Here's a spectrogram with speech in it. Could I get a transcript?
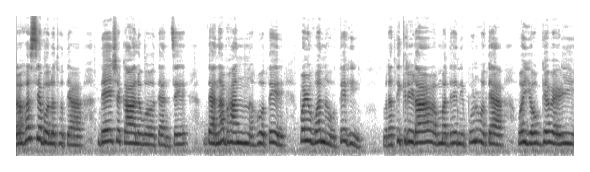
रहस्य बोलत होत्या. देशकाल व त्यांचे त्यांना भान होते पण व नव्हतेही रतिक्रीडामध्ये निपुण होत्या व योग्य वेळी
